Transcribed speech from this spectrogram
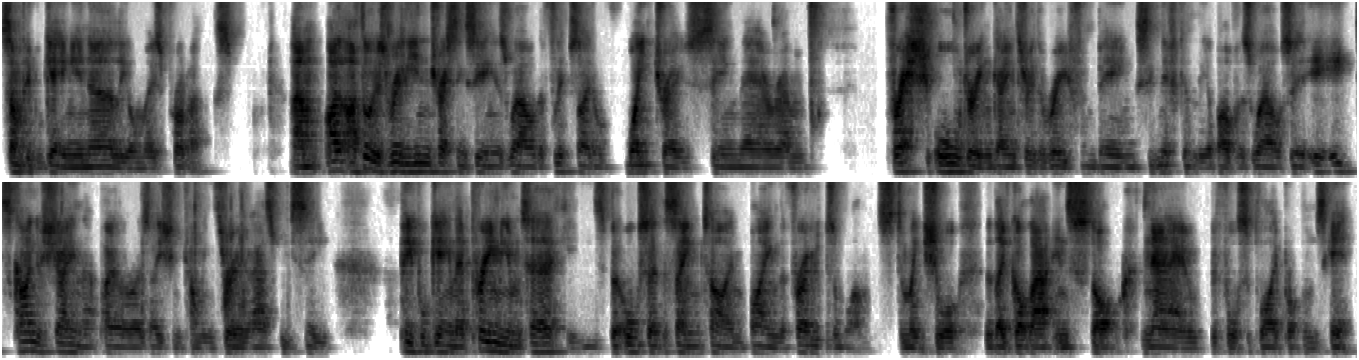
some people getting in early on those products. Um, I, I, thought it was really interesting seeing as well the flip side of Waitrose seeing their um, fresh ordering going through the roof and being significantly above as well. So it, it's kind of showing that polarization coming through as we see people getting their premium turkeys, but also at the same time buying the frozen ones to make sure that they've got that in stock now before supply problems hit.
